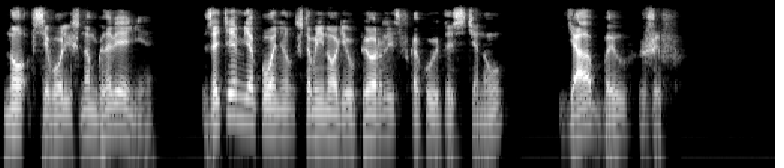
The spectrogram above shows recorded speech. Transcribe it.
но всего лишь на мгновение. Затем я понял, что мои ноги уперлись в какую-то стену. Я был жив.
